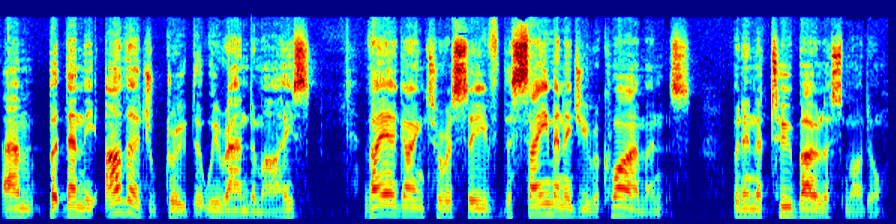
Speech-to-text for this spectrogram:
Um, but then the other group that we randomize they are going to receive the same energy requirements, but in a two bolus model,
